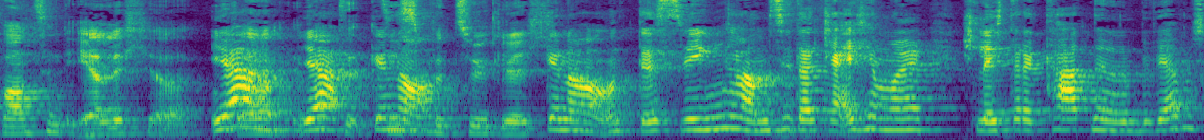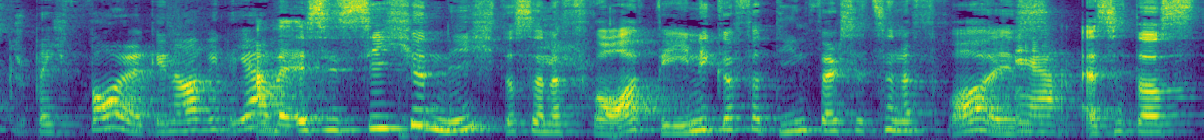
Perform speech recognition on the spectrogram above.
Frauen sind ehrlicher. Ja, ja, genau. Diesbezüglich. Genau, und deswegen haben sie da gleich einmal schlechtere Karten in einem Bewerbungsgespräch. Voll, genau wie, ja. Aber es ist sicher nicht, dass eine Frau weniger verdient, weil sie jetzt eine Frau ist. Ja. Also das,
